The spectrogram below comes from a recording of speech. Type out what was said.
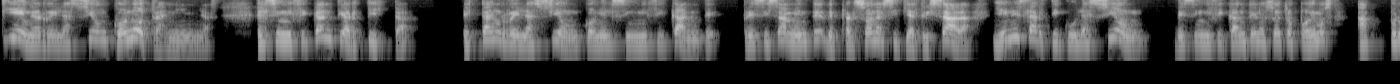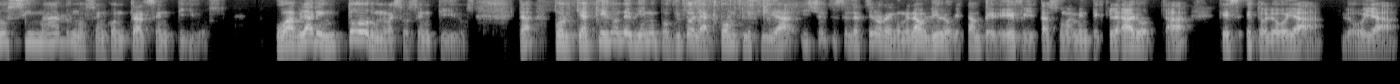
tiene relación con otras niñas. El significante artista está en relación con el significante precisamente de persona psiquiatrizada. Y en esa articulación de significante nosotros podemos aproximarnos a encontrar sentidos o hablar en torno a esos sentidos. Porque aquí es donde viene un poquito la complejidad, y yo se les quiero recomendar un libro que está en PDF y está sumamente claro, que es, esto lo voy, a, lo voy a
